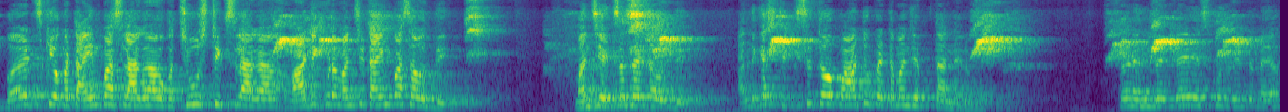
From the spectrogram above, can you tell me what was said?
బర్డ్స్కి ఒక టైం పాస్ లాగా ఒక చూ స్టిక్స్ లాగా వాటికి కూడా మంచి టైం పాస్ అవుద్ది. మంచి ఎక్సర్సైజ్ అవుద్ది. అందుకే స్టిక్స్తో పాటు పెట్టమని చెప్తాను నేను. చూడండి ఎంత ఎంజాయ్ చేసుకుంటూ తింటున్నాయో.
